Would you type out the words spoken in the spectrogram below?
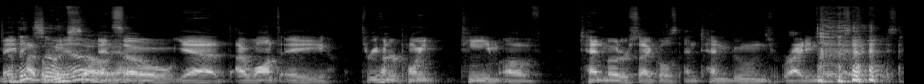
maybe. I think I so, believe yeah. so. and yeah. so yeah, I want a 300 point team of 10 motorcycles and 10 goons riding motorcycles. The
